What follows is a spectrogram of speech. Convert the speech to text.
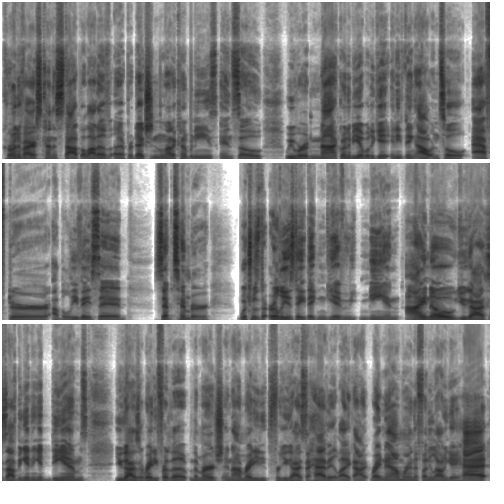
coronavirus kind of stopped a lot of uh, production in a lot of companies and so we were not going to be able to get anything out until after i believe they said september which was the earliest date they can give me. And I know you guys, because I've been getting DMs, you guys are ready for the the merch, and I'm ready for you guys to have it. Like I, right now, I'm wearing a Funny Loud and Gay hat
